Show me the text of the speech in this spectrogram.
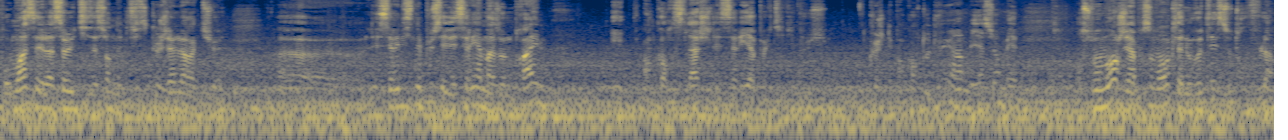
Pour moi, c'est la seule utilisation de Netflix que j'ai à l'heure actuelle. Euh, les séries Disney Plus et les séries Amazon Prime, et encore slash les séries Apple TV Plus, que je n'ai pas encore toutes vues, hein, bien sûr, mais en ce moment, j'ai l'impression vraiment que la nouveauté se trouve là.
